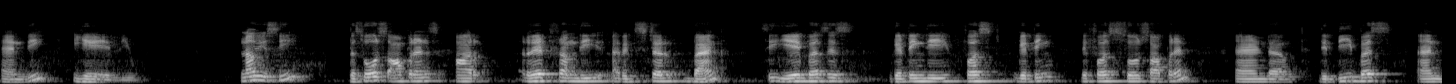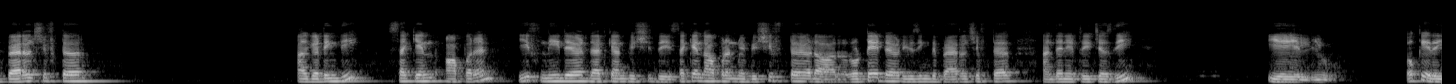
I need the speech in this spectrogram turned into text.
and the ALU. Now you see the source operands are read from the register bank. See A bus is getting the first getting the first source operand and uh, the B bus and barrel shifter are getting the second operand. If needed that can be the second operand may be shifted or rotated using the barrel shifter and then it reaches the ALU okay the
